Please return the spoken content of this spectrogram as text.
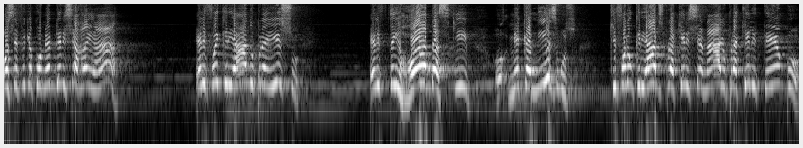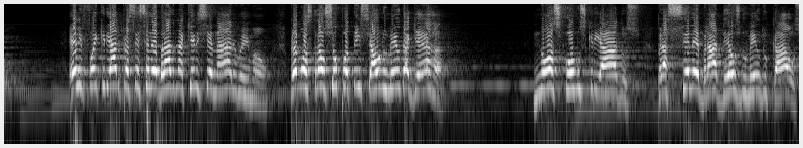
você fica com medo dele se arranhar. Ele foi criado para isso. Ele tem rodas que mecanismos que foram criados para aquele cenário, para aquele tempo. Ele foi criado para ser celebrado naquele cenário, meu irmão, para mostrar o seu potencial no meio da guerra. Nós fomos criados para celebrar Deus no meio do caos,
